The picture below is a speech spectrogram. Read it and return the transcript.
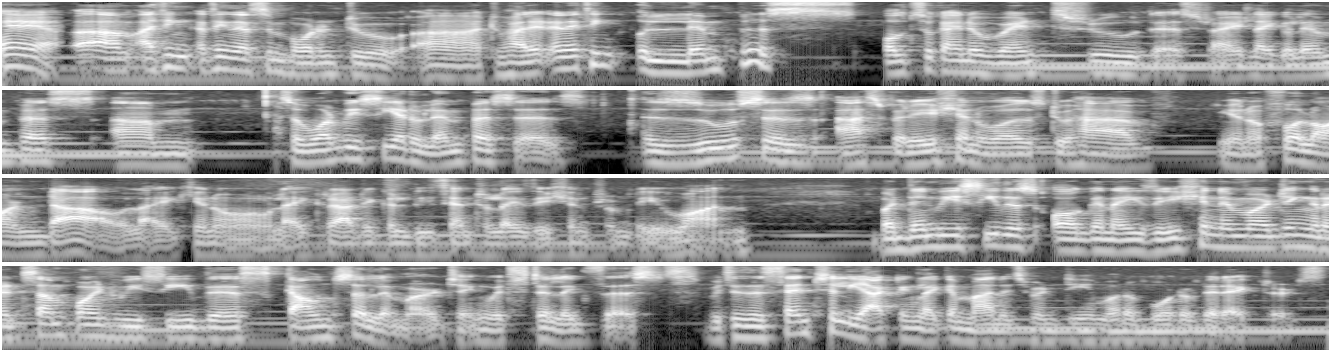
Yeah, yeah. Um, I think I think that's important to uh, to highlight, and I think Olympus also kind of went through this, right? Like Olympus. Um, so what we see at Olympus is Zeus's aspiration was to have you know full on DAO, like you know like radical decentralization from day one. But then we see this organization emerging, and at some point we see this council emerging, which still exists, which is essentially acting like a management team or a board of directors.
